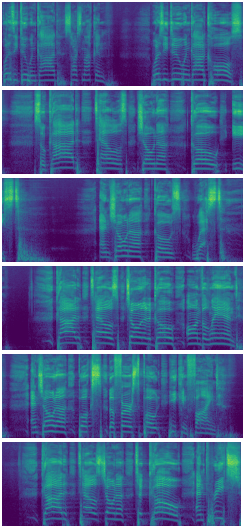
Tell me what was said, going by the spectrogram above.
What does he do when God starts knocking? What does he do when God calls? So God tells Jonah, Go east. And Jonah goes west. God tells Jonah to go on the land. And Jonah books the first boat he can find. God tells Jonah to go and preach.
